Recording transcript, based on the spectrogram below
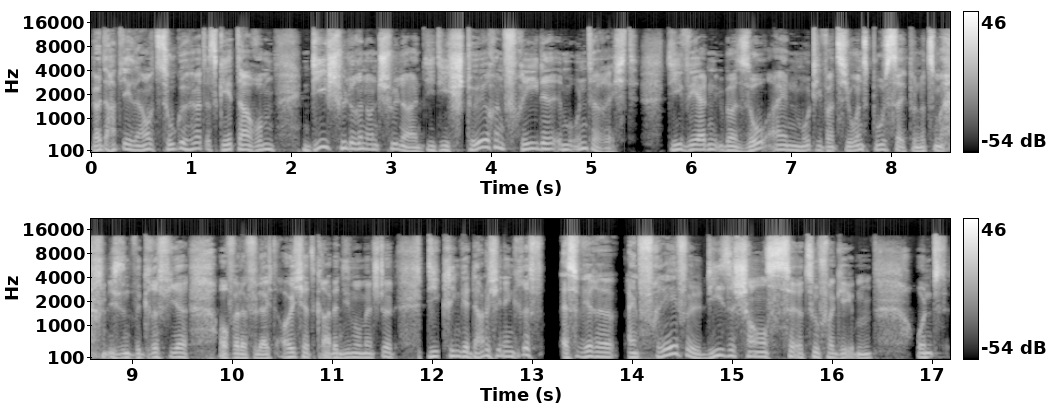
Leute, habt ihr genau zugehört? Es geht darum, die Schülerinnen und Schüler, die die Störenfriede im Unterricht Unterricht. Die werden über so einen Motivationsbooster, ich benutze mal diesen Begriff hier, auch weil er vielleicht euch jetzt gerade in diesem Moment stört, die kriegen wir dadurch in den Griff. Es wäre ein Frevel, diese Chance äh, zu vergeben. Und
